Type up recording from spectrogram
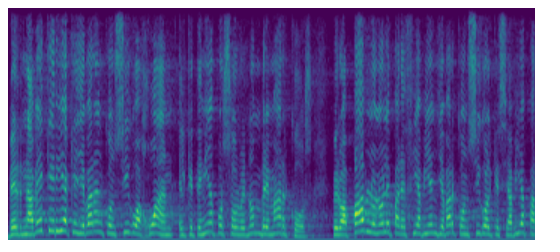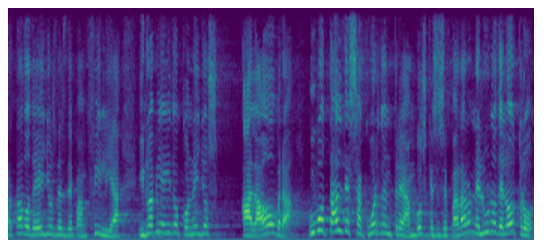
Bernabé quería que llevaran consigo a Juan, el que tenía por sobrenombre Marcos, pero a Pablo no le parecía bien llevar consigo al que se había apartado de ellos desde Panfilia y no había ido con ellos a la obra. Hubo tal desacuerdo entre ambos que se separaron el uno del otro.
